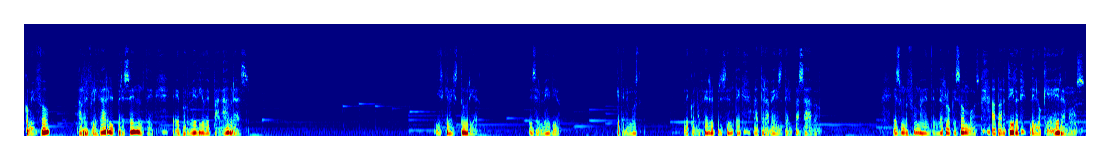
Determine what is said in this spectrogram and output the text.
Comenzó a reflejar el presente eh, por medio de palabras. Y es que la historia es el medio que tenemos de conocer el presente a través del pasado. Es una forma de entender lo que somos a partir de lo que éramos.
